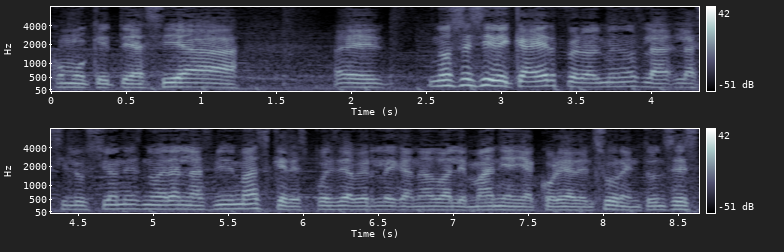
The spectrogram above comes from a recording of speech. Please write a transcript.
como que te hacía, eh, no sé si decaer, pero al menos la- las ilusiones no eran las mismas que después de haberle ganado a Alemania y a Corea del Sur. Entonces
